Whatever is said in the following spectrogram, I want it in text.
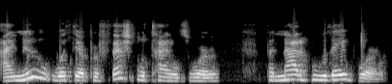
I knew what their professional titles were, but not who they were,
